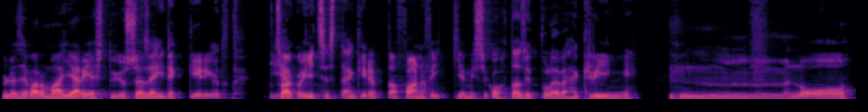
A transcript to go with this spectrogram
Kyllä se varmaan järjestyy, jos sä se itse kirjoitat. Jep. Saako itsestään kirjoittaa fanfikkiä, missä kohtaa sitten tulee vähän kringi? Hmm, no,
